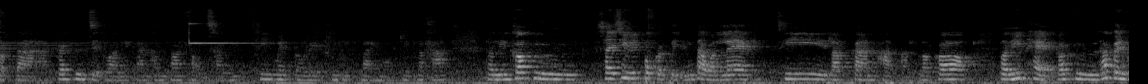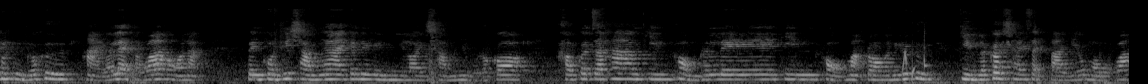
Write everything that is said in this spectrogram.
สัปดาห์ก็คือ 7 วันในการทำตาสองชั้นที่เมโทรเลคลินิกบายหมอกิฟนะคะ ตอนนี้ก็คือใช้ชีวิตปกติตั้งแต่วันแรกที่รับการผ่าตัด แล้วก็ตอนนี้แผลก็คือถ้าเป็นคนอื่นก็คือหายแล้วแหละแต่ว่าออนอะเป็นคนที่ช้ำง่ายก็เลยยังมีรอยช้ำอยู่ แล้วก็เขาก็จะห้ามกินของทะเลกินของหมักดองอันนี้ก็คือกินแล้วก็ใช้สายตาเยอะหมอบอกว่า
